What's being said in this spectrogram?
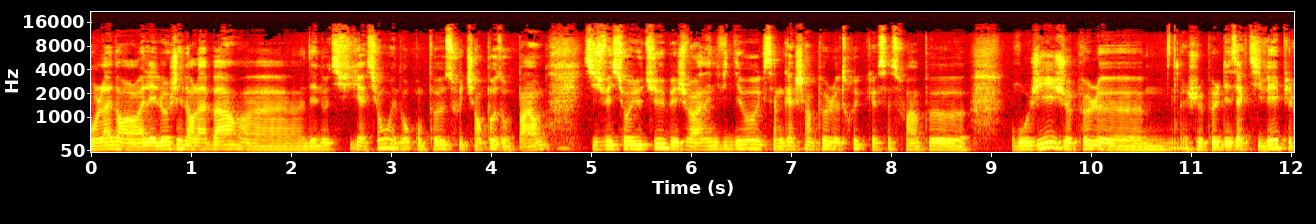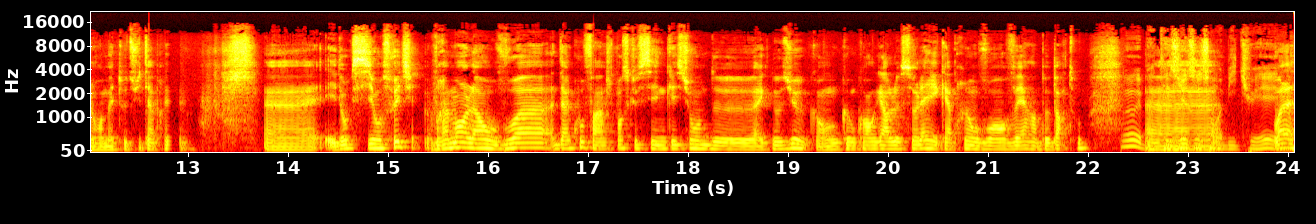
on l'a dans, elle est logée dans la barre euh, des notifications et donc on peut switcher en pause. Donc, par exemple, si je vais sur YouTube et je veux regarder une vidéo et que ça me gâche un peu le truc, que ça soit un peu rougi, je peux le, je peux le désactiver et puis le remettre tout de suite après. Euh, et donc, si on switch, vraiment là, on voit d'un coup. Enfin, je pense que c'est une question de, avec nos yeux, quand, comme quand on regarde le soleil et qu'après on voit en vert un peu partout. Oui, bah, tes yeux se sont habitués. Voilà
